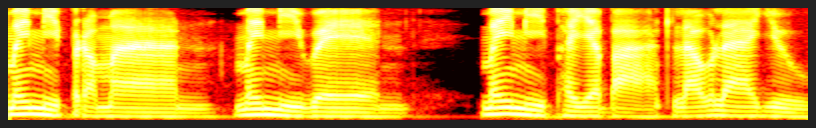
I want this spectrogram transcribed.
ไม่มีประมาณ ไม่มีเวร ไม่มีพยาบาทแล้วแลอยู่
